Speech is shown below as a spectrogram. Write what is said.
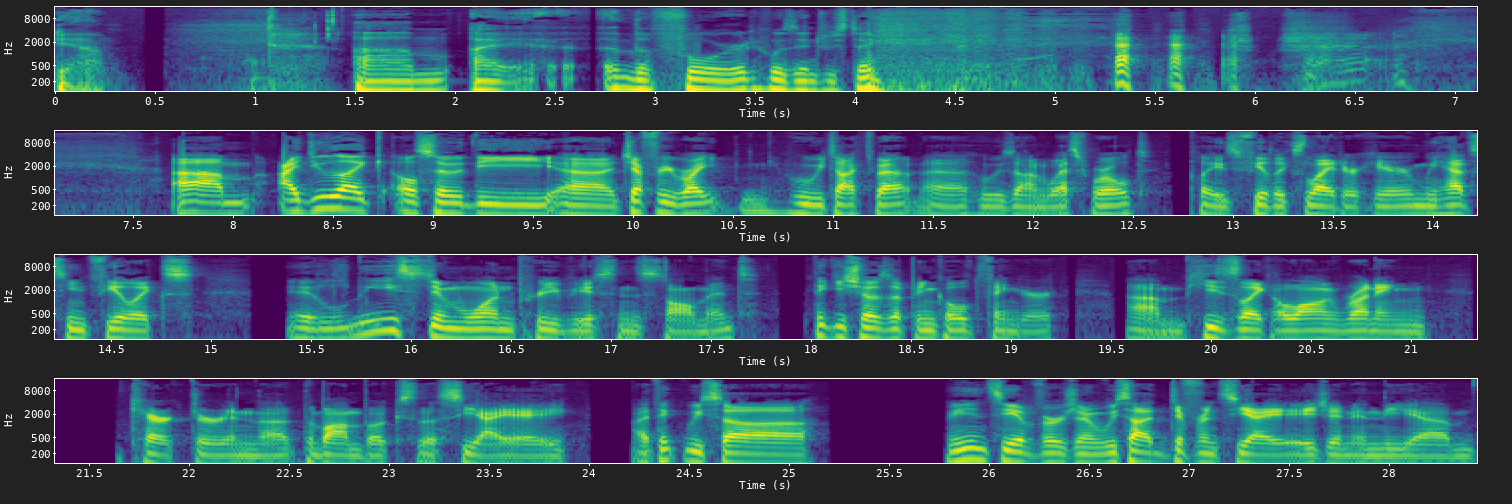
Yeah. Um, I the Ford was interesting. Um, I do like also the uh, Jeffrey Wright, who we talked about, uh, who was on Westworld, plays Felix Leiter here, and we have seen Felix at least in one previous installment. I think he shows up in Goldfinger. Um, he's like a long running character in the the Bond books, the CIA. I think we saw we didn't see a version. We saw a different CIA agent in the um,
